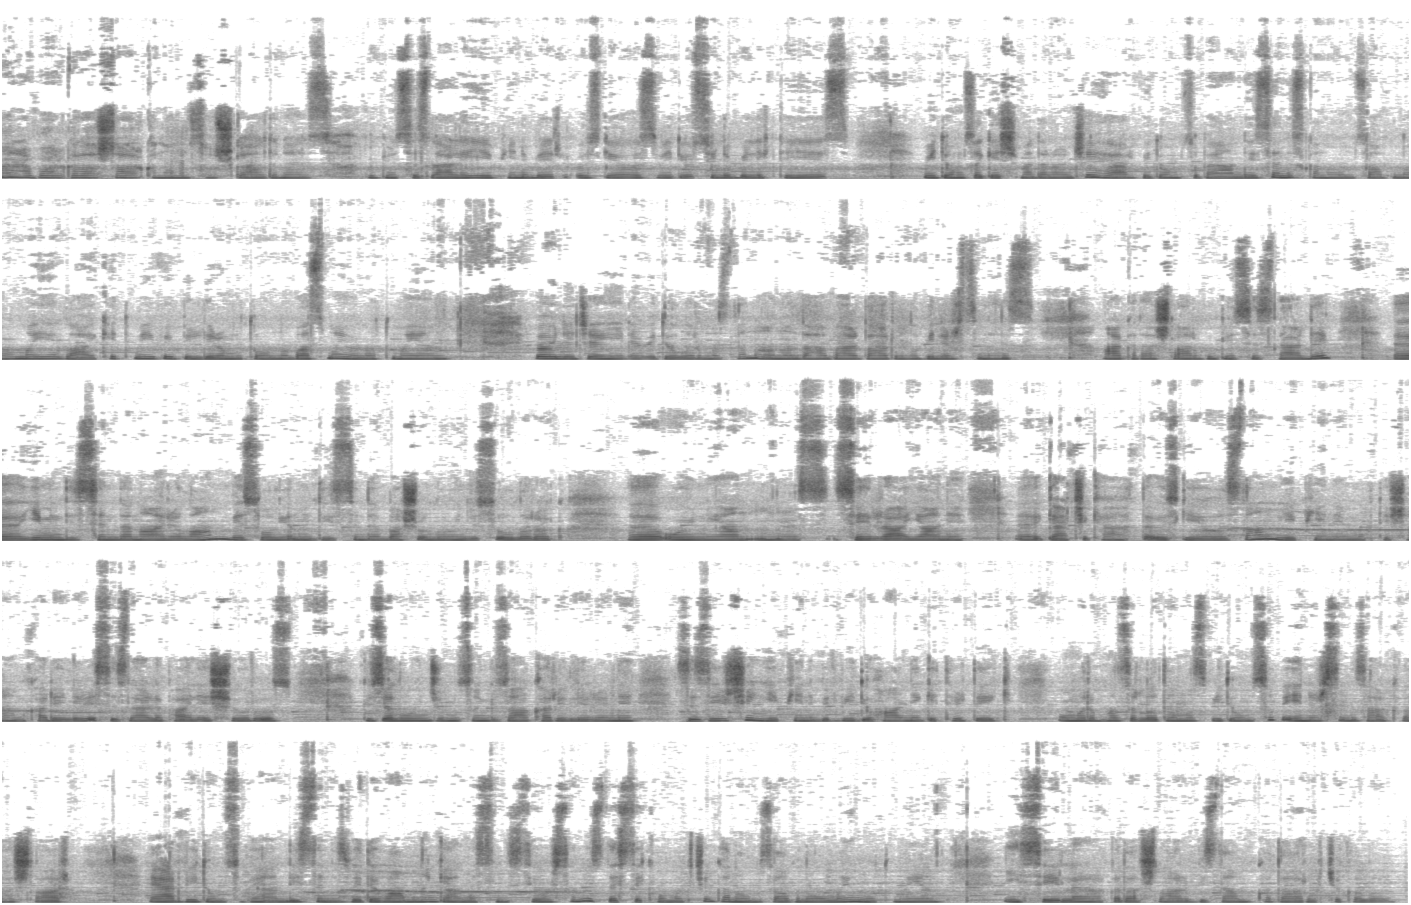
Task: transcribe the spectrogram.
Merhaba arkadaşlar kanalımıza hoş geldiniz. Bugün sizlerle yepyeni bir Özge Öz videosu ile birlikteyiz. Videomuza geçmeden önce eğer videomuzu beğendiyseniz kanalımıza abone olmayı, like etmeyi ve bildirim butonuna basmayı unutmayın. Böylece yeni videolarımızdan anında haberdar olabilirsiniz. Arkadaşlar bugün sizlerle e, Yemin dizisinden ayrılan ve Sol Yanım dizisinde başrol oyuncusu olarak e, oynayan e, Serra yani e, gerçek hayatta Özge Yağız'dan yepyeni muhteşem kareleri sizlerle paylaşıyoruz. Güzel oyuncumuzun güzel karelerini sizler için yepyeni bir video haline getirdik. Umarım hazırladığımız videomuzu beğenirsiniz arkadaşlar. Eğer videomuzu beğendiyseniz ve devamının gelmesini istiyorsanız destek olmak için kanalımıza abone olmayı unutmayın. İyi seyirler arkadaşlar. Bizden bu kadar. Hoşçakalın.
